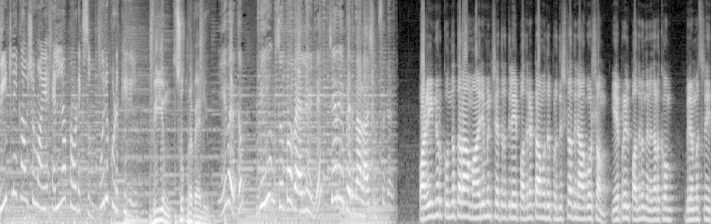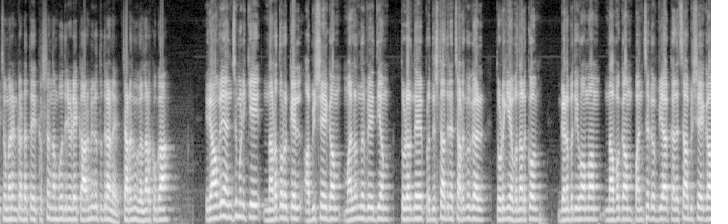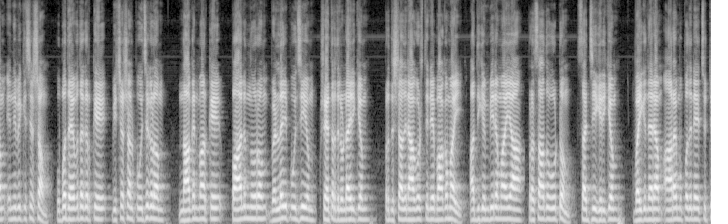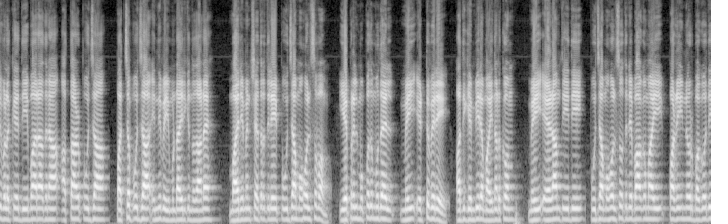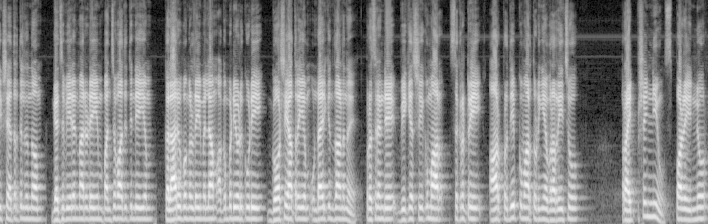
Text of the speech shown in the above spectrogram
വീട്ടിലേക്ക് ആവശ്യമായ എല്ലാ പ്രോഡക്ട്സും ഒരു കുടക്കീഴിൽ. വി എം സൂപ്പർ വാല്യൂ ഏവർക്കും വി എം സൂപ്പർ വാല്യൂവിന്റെ ചെറിയ പെരുന്നാൾ ആശംസകൾ. പഴയന്നൂർ കുന്നത്തറ മാര്യമ്മൻ ക്ഷേത്രത്തിലെ പതിനെട്ടാമത് പ്രതിഷ്ഠാ ദിനാഘോഷം ഏപ്രിൽ പതിനൊന്നിന് നടക്കും. ബ്രഹ്മശ്രീ ചുമരൻ കണ്ടത്ത് കൃഷ്ണൻ നമ്പൂതിരിയുടെ കാർമ്മികത്വത്തിലാണ് ചടങ്ങുകൾ നടക്കുക. രാവിലെ അഞ്ചു മണിക്ക് നട തുറക്കൽ അഭിഷേകം മലർനിവേദ്യം തുടർന്ന് പ്രതിഷ്ഠാദിന ചടങ്ങുകൾ തുടങ്ങിയവ നടക്കും. ഗണപതി ഹോമം നവകം പഞ്ചഗവ്യ കലശാഭിഷേകം എന്നിവയ്ക്ക് ശേഷം ഉപദേവതകർക്ക് വിശേഷാൽ പൂജകളും നാഗന്മാർക്ക് പാലും നൂറും വെള്ളരി പൂജയും ക്ഷേത്രത്തിലുണ്ടായിരിക്കും. പ്രതിഷ്ഠാദിനാഘോഷത്തിന്റെ ഭാഗമായി അതിഗംഭീരമായ പ്രസാദ ഊട്ടും സജ്ജീകരിക്കും. വൈകുന്നേരം ആറ് മുപ്പതിന് ചുറ്റുവിളക്ക് ദീപാരാധന അത്താഴ പൂജ പച്ചപൂജ എന്നിവയും ഉണ്ടായിരിക്കുന്നതാണ് മാര്യമ്മൻ ക്ഷേത്രത്തിലെ പൂജാ മഹോത്സവം ഏപ്രിൽ മുപ്പത് മുതൽ മെയ് എട്ട് വരെ അതിഗംഭീരമായി നടക്കും. മെയ് ഏഴാം തീയതി പൂജാ മഹോത്സവത്തിന്റെ ഭാഗമായി പഴയന്നൂർ ഭഗവതി ക്ഷേത്രത്തിൽ നിന്നും ഗജവീരന്മാരുടെയും പഞ്ചവാദ്യത്തിന്റെയും കലാരൂപങ്ങളുടെയും എല്ലാം അകമ്പടിയോടുകൂടി ഘോഷയാത്രയും ഉണ്ടായിരിക്കുന്നതാണെന്ന് president V K Sreekumar secretary R Pradeep Kumar തുടങ്ങിയവർ അറിയിച്ചു. Right news Pazhayannur.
